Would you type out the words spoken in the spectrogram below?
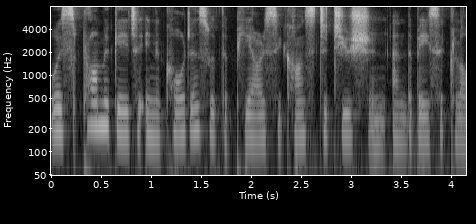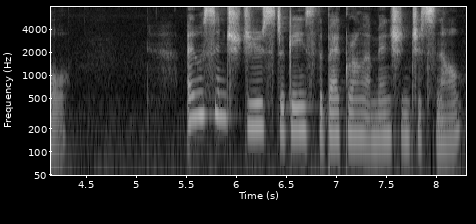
was promulgated in accordance with the PRC Constitution and the Basic Law. It was introduced against the background I mentioned just now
